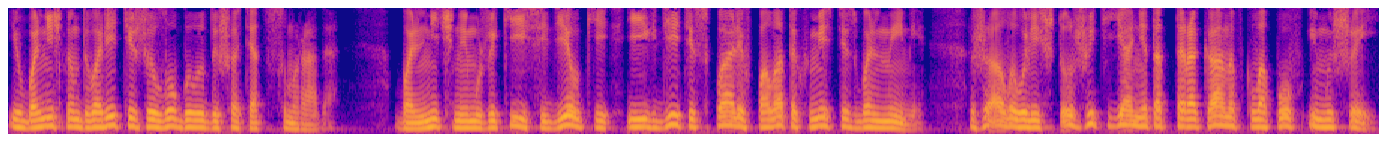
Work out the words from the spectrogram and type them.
и в больничном дворе тяжело было дышать от смрада. Больничные мужики, сиделки и их дети спали в палатах вместе с больными. Жаловались, что житья нет от тараканов, клопов и мышей.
